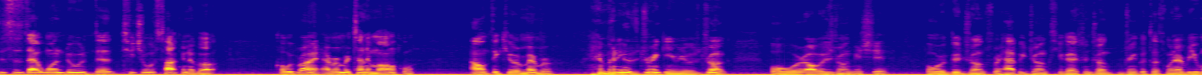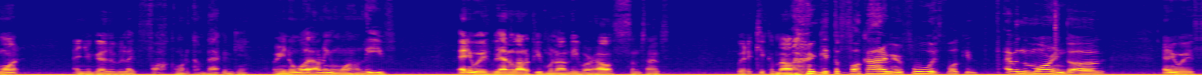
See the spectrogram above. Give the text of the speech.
this is that one dude the teacher was talking about, Kobe Bryant. I remember telling my uncle, I don't think you remember, but he was drinking, he was drunk. Well, we're always drunk and shit, but we're good drunks, we're happy drunks. You guys can drunk, drink with us whenever you want, and you guys will be like, fuck, I want to come back again. Or you know what, I don't even want to leave. Anyways, we had a lot of people not leave our house sometimes. We had to kick them out. Get the fuck out of here, fool. It's fucking five in the morning, dog. Anyways,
